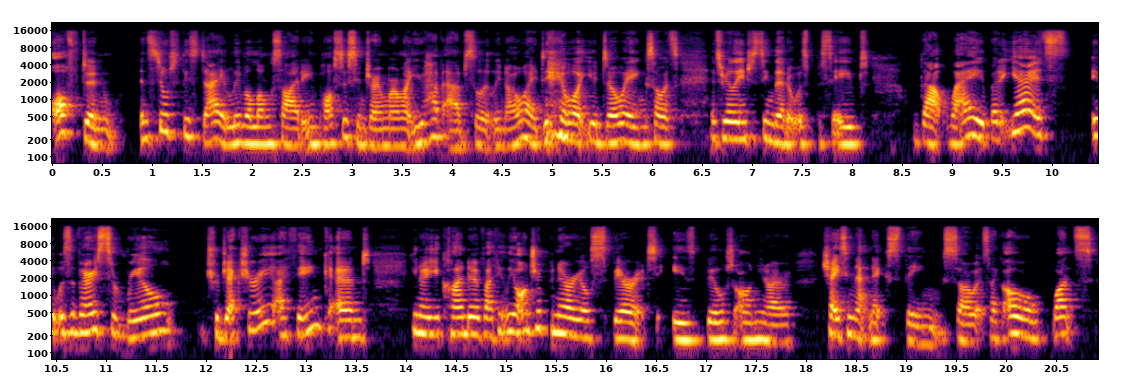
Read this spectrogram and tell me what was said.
often and still to this day live alongside imposter syndrome where i'm like you have absolutely no idea what you're doing. So it's it's really interesting that it was perceived that way. But yeah it's it was a very surreal trajectory i think and you know, you kind of, I think the entrepreneurial spirit is built on, you know, chasing that next thing. So it's like, oh, once,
